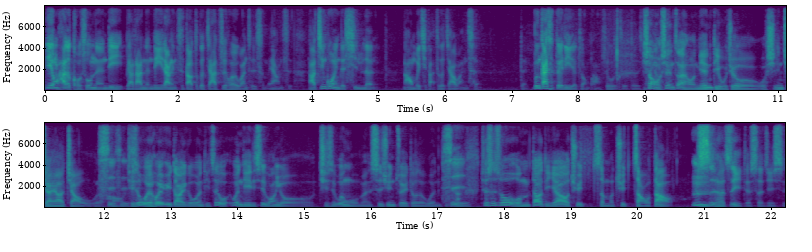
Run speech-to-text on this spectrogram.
利用他的口说能力、表达能力，让你知道这个家最后会完成什么样子，然后经过你的信任，然后我们一起把这个家完成。对，不应该是对立的状况，所以我觉得像我现在哈年底我就我新家也要交五了，是是，是。其实我也会遇到一个问题，这个问题是网友其实问我们私讯最多的问题，是。就是说我们到底要去怎么去找到适合自己的设计师？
